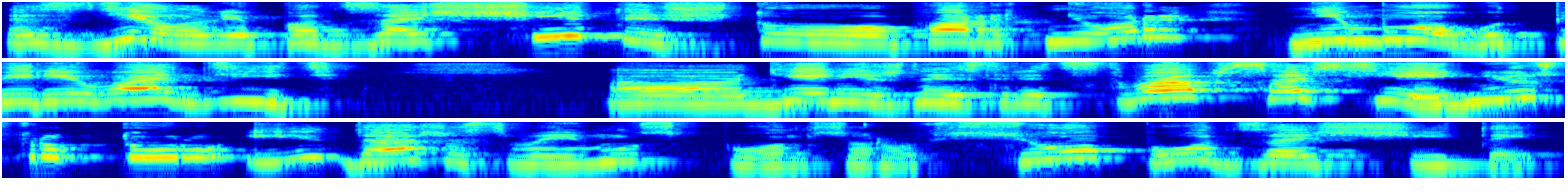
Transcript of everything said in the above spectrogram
сделали под защитой, что партнеры не могут переводить а, денежные средства в соседнюю структуру и даже своему спонсору. Все под защитой.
